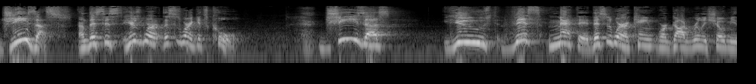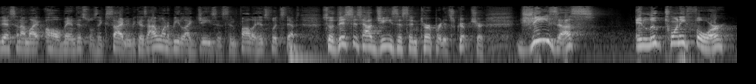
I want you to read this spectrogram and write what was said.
Jesus, and this is, here's where, this is where it gets cool. Jesus used this method. This is where it came, where God really showed me this, and I'm like, oh man, this was exciting because I want to be like Jesus and follow his footsteps. So this is how Jesus interpreted scripture. Jesus, in Luke 24,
